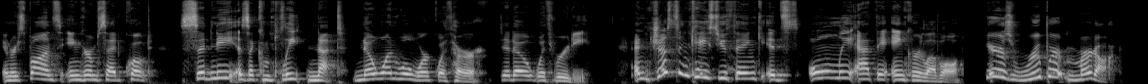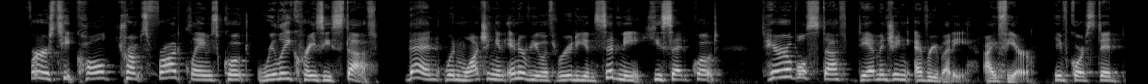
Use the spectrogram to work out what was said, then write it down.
In response, Ingraham said, quote, Sidney is a complete nut. No one will work with her. Ditto with Rudy. And just in case you think it's only at the anchor level, here's Rupert Murdoch, First, he called Trump's fraud claims, quote, really crazy stuff. Then, when watching an interview with Rudy and Sidney, he said, quote, terrible stuff damaging everybody, I fear. He, of course, did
